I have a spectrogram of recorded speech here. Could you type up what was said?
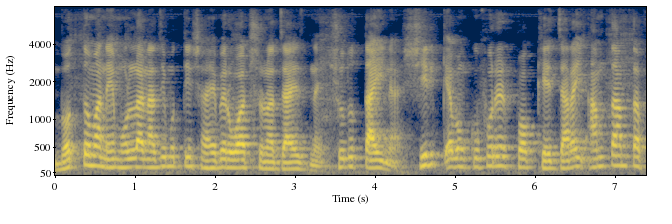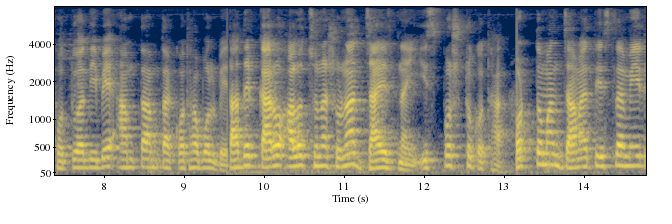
বর্তমানে মোল্লা নাজিমুদ্দিন সাহেবের ওয়াজ শোনা জায়েজ নেই। শুধু তাই না, শির্ক এবং কুফরের পক্ষে যারাই আমতা আমতা ফতুয়া দিবে, আমতা আমতা কথা বলবে, তাদের কারও আলোচনা শোনা জায়েজ নাই, স্পষ্ট কথা। বর্তমান জামায়াতে ইসলামীর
